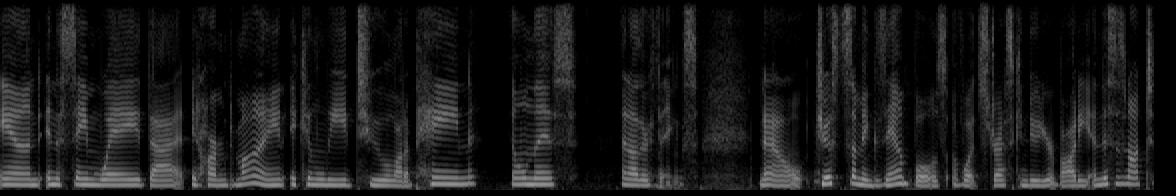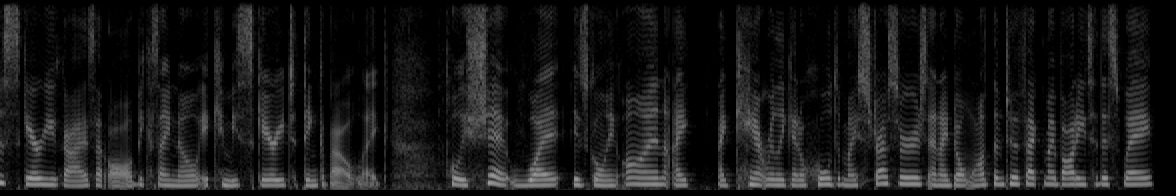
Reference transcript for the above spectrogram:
And in the same way that it harmed mine, it can lead to a lot of pain, illness, and other things. Now, just some examples of what stress can do to your body. And this is not to scare you guys at all because I know it can be scary to think about, like, holy shit, what is going on? I I can't really get a hold of my stressors and I don't want them to affect my body to this way.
